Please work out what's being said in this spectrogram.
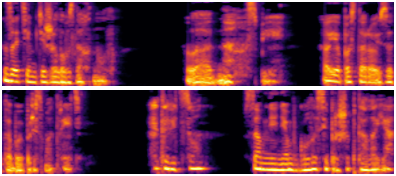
затем тяжело вздохнул. «Ладно, спи, а я постараюсь за тобой присмотреть». «Это ведь сон?» — сомнением в голосе прошептала я.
